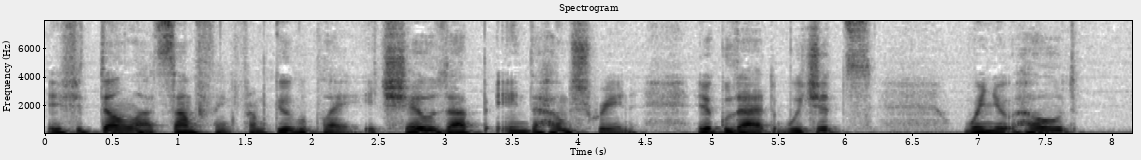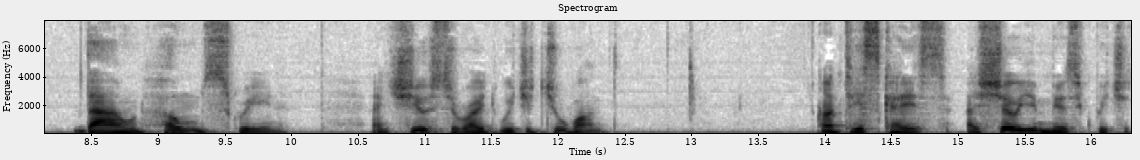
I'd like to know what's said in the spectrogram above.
If you download something from Google Play, it shows up in the home screen. You could add widgets when you hold down home screen and choose the right widget you want. On this case, I show you music widget.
